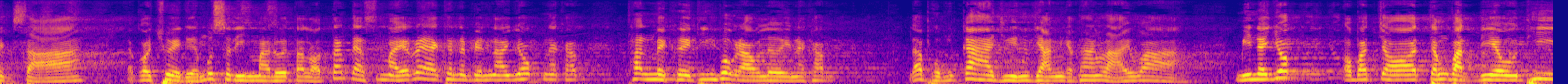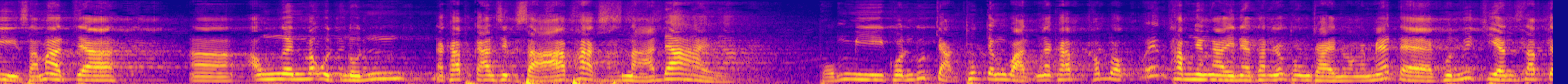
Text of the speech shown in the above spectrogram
ศึกษา แล้วก็ช่วยเหลือมุสลิมมาโดยตลอดตั้งแต่สมัยแรกท่านเป็นนายกนะครับ ท่านไม่เคยทิ้งพวกเราเลยนะครับ แล้วผมกล้ายืนยันกับทั้งหลายว่า มีนายกอบจจังหวัดเดียวที่สามารถจะ เอาเงินมาอุดหนุนนะครับการศึกษาภาคศาสนาได้ ผมมีคนรู้จักทุกจังหวัดนะครับเขาบอกเอ๊ะทำยังไงเนี่ยท่านนายกธงชัยว่าไงแม้แต่คุณวิเชียนทรัพย์เจ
